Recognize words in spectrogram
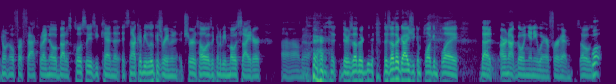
don't know for a fact, but I know about as closely as you can that it's not going to be Lucas Raymond. It sure as hell isn't going to be Mo Seider. Um, yeah. there's other there's other guys you can plug and play that are not going anywhere for him. So well,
